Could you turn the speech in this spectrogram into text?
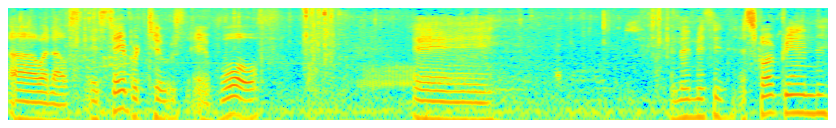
uh, what else? A saber tooth, a wolf, a. Am I missing? A scorpion.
